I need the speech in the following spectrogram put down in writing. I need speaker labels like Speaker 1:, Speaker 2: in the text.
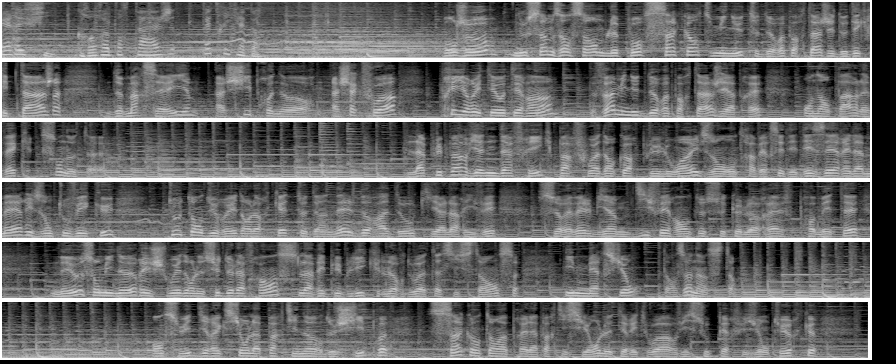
Speaker 1: RFI, grand reportage, Patrick Adam.
Speaker 2: Bonjour, nous sommes ensemble pour 50 minutes de reportage et de décryptage de Marseille à Chypre Nord. À chaque fois, priorité au terrain, 20 minutes de reportage et après, on en parle avec son auteur. La plupart viennent d'Afrique, parfois d'encore plus loin. Ils ont traversé des déserts et la mer, ils ont tout vécu, tout enduré dans leur quête d'un Eldorado qui, à l'arrivée, se révèle bien différent de ce que leur rêve promettait. Mais eux sont mineurs, échoués dans le sud de la France. La République leur doit assistance. Immersion dans un instant. Ensuite, direction la partie nord de Chypre. 50 ans après la partition, le territoire vit sous perfusion turque.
